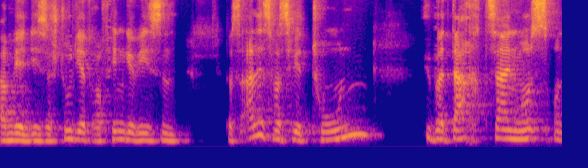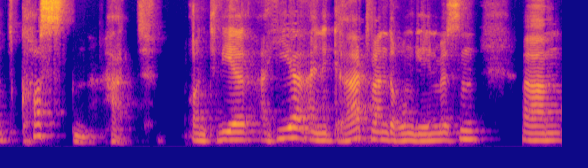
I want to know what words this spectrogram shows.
haben wir in dieser Studie darauf hingewiesen, dass alles, was wir tun, überdacht sein muss und Kosten hat. Und wir hier eine Gratwanderung gehen müssen, ähm,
